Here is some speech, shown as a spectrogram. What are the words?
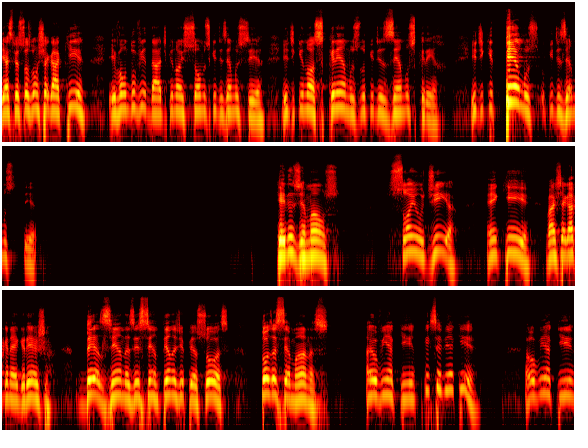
E as pessoas vão chegar aqui e vão duvidar de que nós somos o que dizemos ser, e de que nós cremos no que dizemos crer, e de que temos o que dizemos ter. Queridos irmãos, sonho o dia em que vai chegar aqui na igreja dezenas e centenas de pessoas todas as semanas. Aí eu vim aqui. Por que você veio aqui? Aí eu vim aqui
